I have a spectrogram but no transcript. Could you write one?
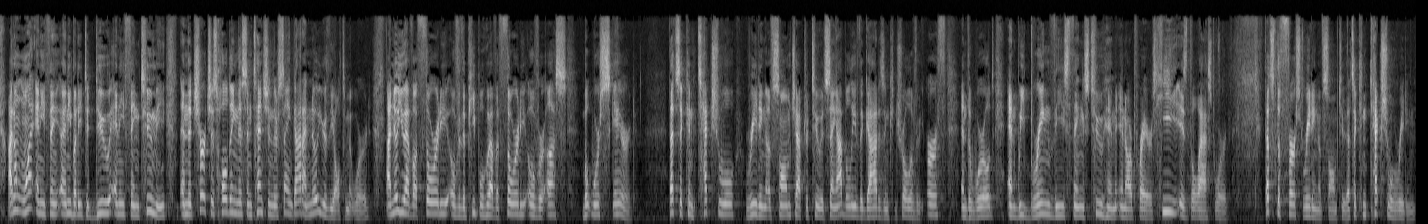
I don't want anything, anybody to do anything to me. And the church is holding this intention. They're saying, God, I know you're the ultimate word. I know you have authority over the people who have authority over us, but we're scared. That's a contextual reading of Psalm chapter 2. It's saying, I believe that God is in control over the earth and the world, and we bring these things to Him in our prayers. He is the last word. That's the first reading of Psalm 2. That's a contextual reading.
